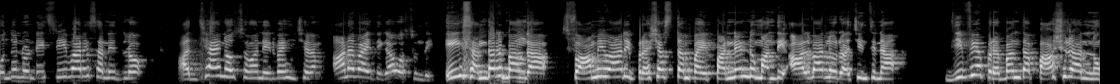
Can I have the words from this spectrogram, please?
ముందు నుండి శ్రీవారి సన్నిధిలో అధ్యయనోత్సవం నిర్వహించడం ఆనవాయితీగా వస్తుంది. ఈ సందర్భంగా స్వామివారి ప్రశస్తంపై పన్నెండు మంది ఆల్వార్లు రచించిన దివ్య ప్రబంధ పాశురాలను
